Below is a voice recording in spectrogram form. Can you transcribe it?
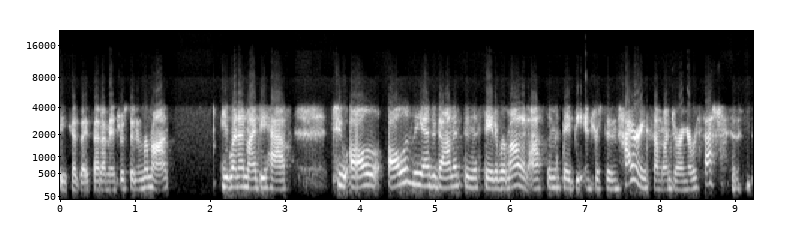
because I said I'm interested in Vermont. He went on my behalf to all all of the endodontists in the state of Vermont and asked them if they'd be interested in hiring someone during a recession.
